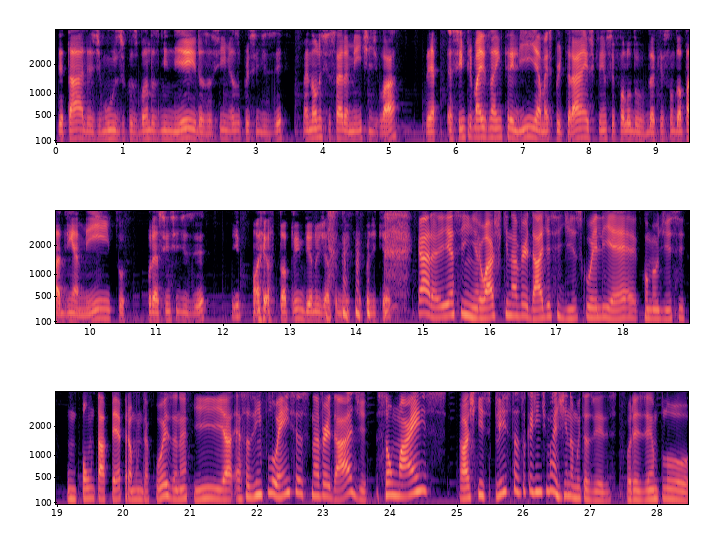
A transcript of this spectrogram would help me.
detalhes de músicos, bandas mineiras, assim, mesmo por se dizer, mas não necessariamente de lá, é, é sempre mais na entrelinha, mais por trás, que nem você falou do, da questão do apadrinhamento, por assim se dizer. E olha, eu tô aprendendo já também aqui no podcast. Cara, e assim, eu acho que na verdade esse disco, ele é, como eu disse, um pontapé para muita coisa, né? E a, essas influências, na verdade, são mais eu acho que explícitas do que a gente imagina muitas vezes. Por exemplo,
